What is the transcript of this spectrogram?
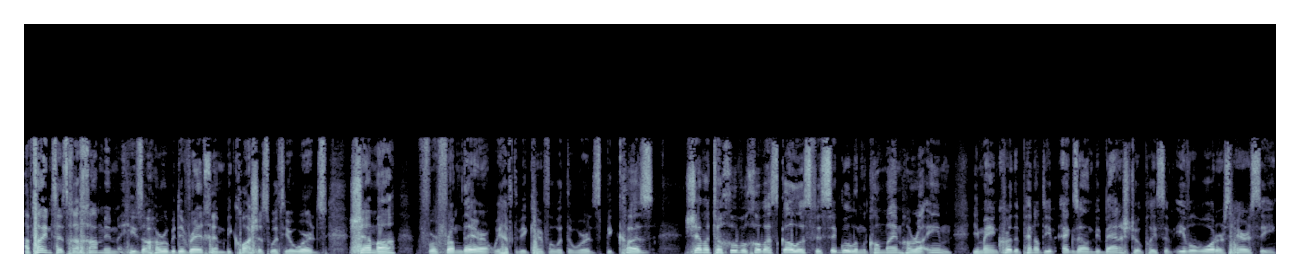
Avtalion says, Chachamim hizaharu b'divrechem, be cautious with your words. Shema, for from there, we have to be careful with the words, because Shema tochuvu chovas galus v'siglu l'mekom haraim. You may incur the penalty of exile and be banished to a place of evil waters, heresy.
